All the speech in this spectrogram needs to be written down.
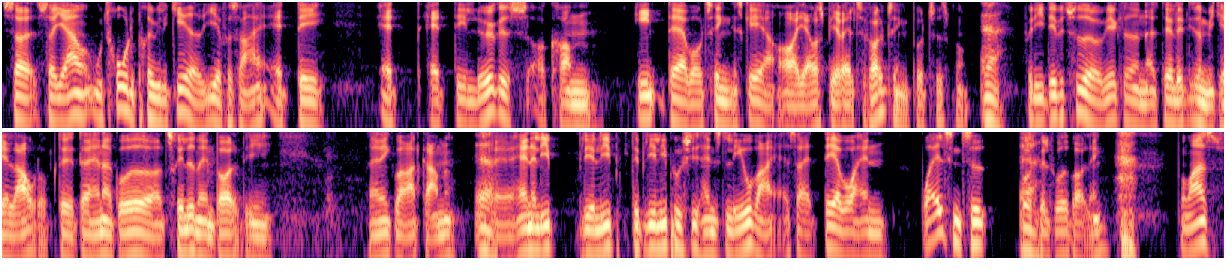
så, så jeg er utrolig privilegeret i at for sig, at det, at, at det lykkes at komme ind der, hvor tingene sker, og jeg også bliver valgt til Folketinget på et tidspunkt. Ja. Fordi det betyder jo i virkeligheden, altså det er lidt ligesom Michael Laudrup, det, da han er gået og trillet med en bold, i, da han ikke var ret gammel. Ja. Øh, han er lige, bliver lige, det bliver lige pludselig hans levevej, altså at der, hvor han bruger al sin tid på ja. at spille fodbold. Ikke? På, meget,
